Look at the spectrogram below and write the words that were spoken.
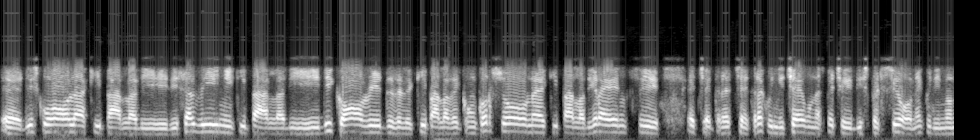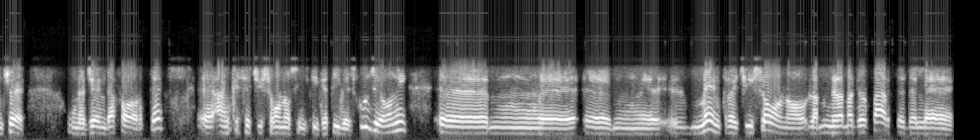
eh, di scuola, chi parla di, di Salvini, chi parla di, di, Covid, chi parla del concorsone, chi parla di Renzi, eccetera, eccetera. Quindi c'è una specie di dispersione, quindi non c'è un'agenda forte, eh, anche se ci sono significative esclusioni, ehm, eh, ehm, mentre ci sono la, nella maggior parte delle,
